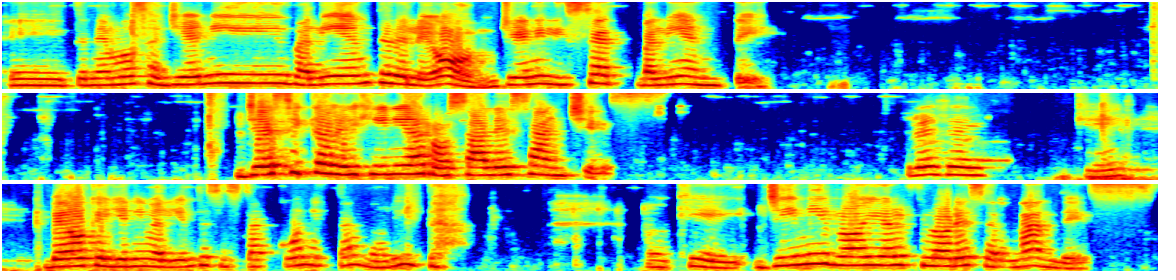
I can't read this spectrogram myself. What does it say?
Eh, tenemos a Jenny Valiente de León. Jenny Lisette Valiente. Jessica Virginia Rosales Sánchez. Present. Ok. Veo que Jenny Valiente se está conectando ahorita. Ok. Jimmy Roger Flores Hernández.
